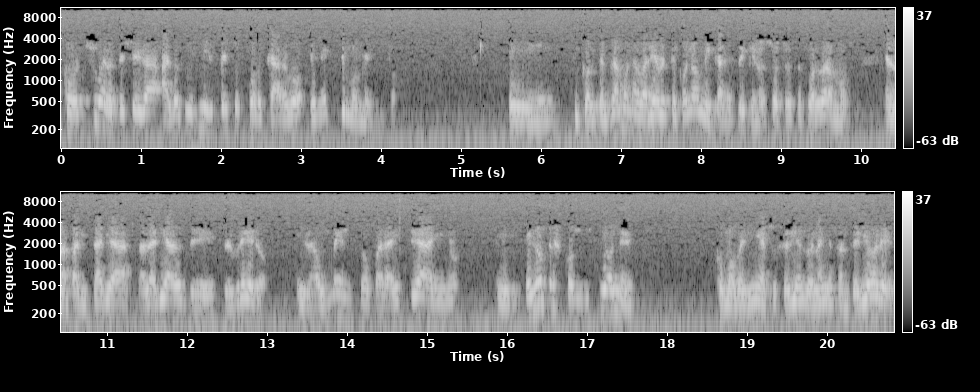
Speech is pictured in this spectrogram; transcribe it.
con suerte llega a los 10 mil pesos por cargo en este momento. Eh, si contemplamos las variables económicas desde que nosotros acordamos en la paritaria salarial de febrero el aumento para este año, eh, en otras condiciones, como venía sucediendo en años anteriores,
